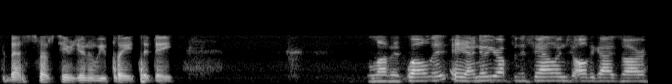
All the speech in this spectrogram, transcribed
the best special teams unit we played to date. Love it. Well, hey, I know you're up for the challenge. All the guys are.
